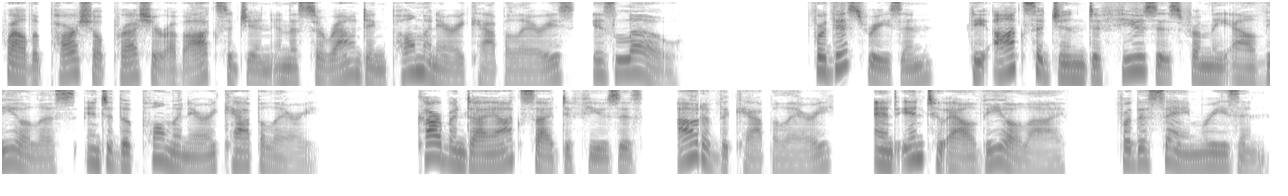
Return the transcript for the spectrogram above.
while the partial pressure of oxygen in the surrounding pulmonary capillaries is low. For this reason, the oxygen diffuses from the alveolus into the pulmonary capillary. Carbon dioxide diffuses out of the capillary and into alveoli for the same reason.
